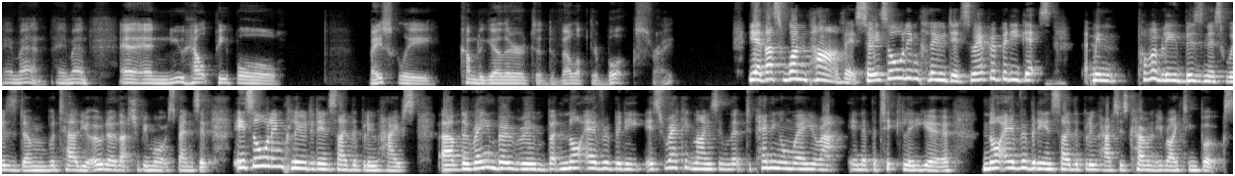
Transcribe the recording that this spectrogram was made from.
Amen. Amen. And, and you help people basically come together to develop their books, right? Yeah, that's one part of it. So it's all included. So everybody gets, I mean, probably business wisdom would tell you, oh no, that should be more expensive. It's all included inside the Blue House, uh, the Rainbow Room, but not everybody. It's recognizing that depending on where you're at in a particular year, not everybody inside the Blue House is currently writing books.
